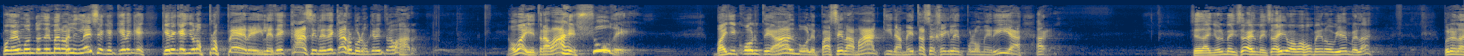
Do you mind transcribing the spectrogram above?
Porque hay un montón de hermanos en la iglesia que quieren que, quiere que Dios los prospere y les dé casa y les dé carro, pero no quieren trabajar. No vaya trabaje, sude. Vaya y corte árboles, pase la máquina, métase regla de plomería. Ah. Se dañó el mensaje, el mensaje iba más o menos bien, ¿verdad? Pero la,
